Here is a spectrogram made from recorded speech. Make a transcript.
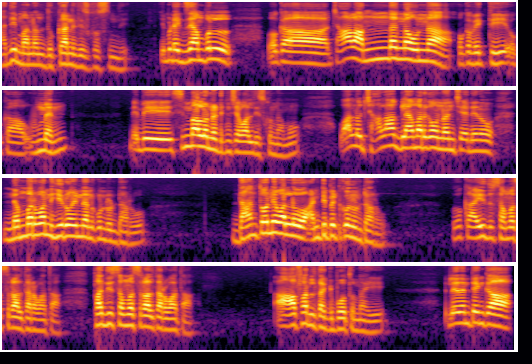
అది మనం దుఃఖాన్ని తీసుకొస్తుంది. ఇప్పుడు ఎగ్జాంపుల్ ఒక చాలా అందంగా ఉన్న ఒక వ్యక్తి ఒక ఉమెన్ మేబీ సినిమాల్లో నటించే వాళ్ళు తీసుకున్నాము. వాళ్ళు చాలా గ్లామర్గా ఉన్నంచే నేను నెంబర్ వన్ హీరోయిన్ అనుకుంటుంటారు. దాంతోనే వాళ్ళు అంటి పెట్టుకొని ఉంటారు. ఒక ఐదు సంవత్సరాల తర్వాత పది సంవత్సరాల తర్వాత ఆఫర్లు తగ్గిపోతున్నాయి. లేదంటే ఇంకా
